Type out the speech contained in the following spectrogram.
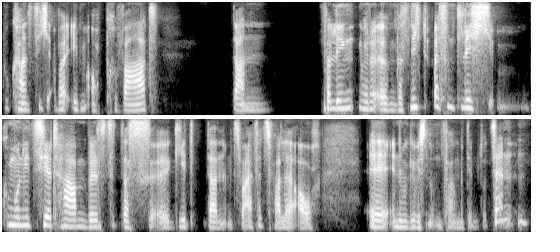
Du kannst dich aber eben auch privat dann verlinken, wenn du irgendwas nicht öffentlich kommuniziert haben willst. Das äh, geht dann im Zweifelsfalle auch äh, in einem gewissen Umfang mit dem Dozenten,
